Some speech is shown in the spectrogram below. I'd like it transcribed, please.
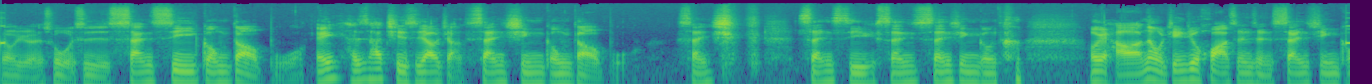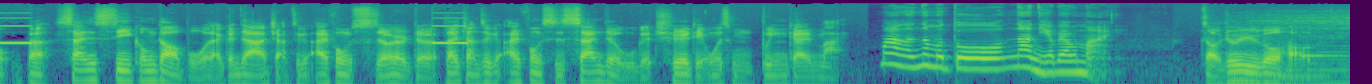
时候有人说我是三 C 公道伯，哎，还是他其实要讲三星公道伯，三星 三 C 三三星公道。OK，好啊，那我今天就化身成三星公不三 C 公道伯来跟大家讲这个 iPhone 十二的，来讲这个 iPhone 十三的五个缺点，为什么不应该买？骂了那么多，那你要不要买？早就预购好了。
